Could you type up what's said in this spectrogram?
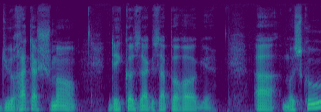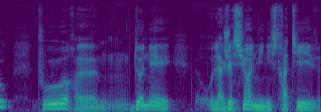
du rattachement des Cosaques Zaporog à Moscou pour donner la gestion administrative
